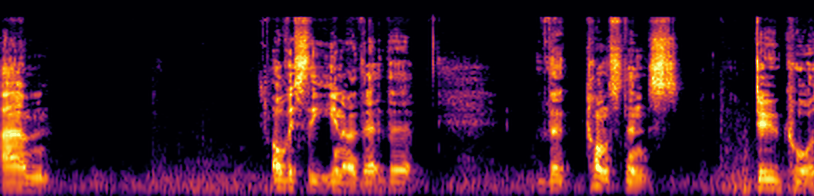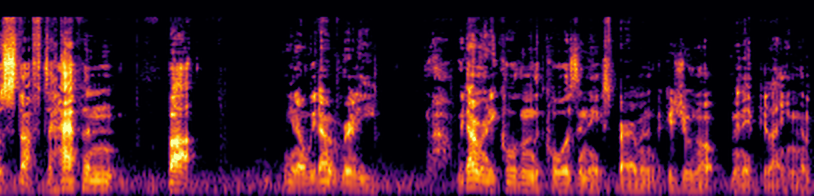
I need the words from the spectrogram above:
Um obviously you know the the the constants do cause stuff to happen but you know we don't really we don't really call them the cause in the experiment because you're not manipulating them.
